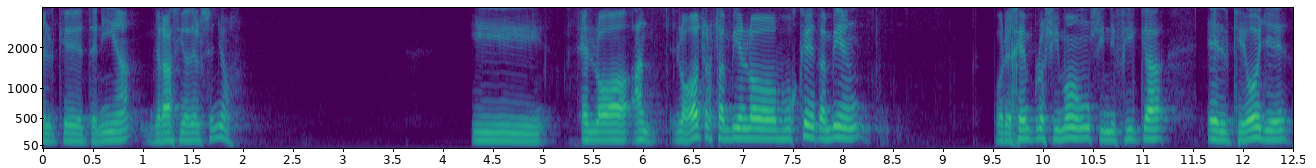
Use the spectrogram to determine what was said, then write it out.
el que tenía gracia del Señor. Y en los, otros también lo busqué también. Por ejemplo, Simón significa el que oye,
